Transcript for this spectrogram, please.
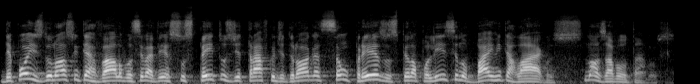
Depois do nosso intervalo, você vai ver suspeitos de tráfico de drogas são presos pela polícia no bairro Interlagos. Nós já voltamos.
